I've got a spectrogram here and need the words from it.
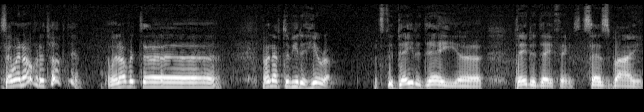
So I went over to talk to him. I went over to don't have to be the hero. It's the day to day, day to day things. It says by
